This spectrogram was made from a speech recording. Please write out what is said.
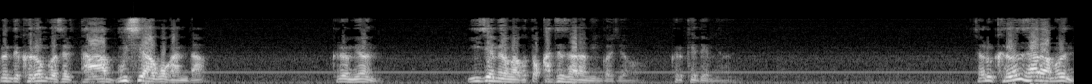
그런데 그런 것을 다 무시하고 간다? 그러면 이재명하고 똑같은 사람인 거죠. 그렇게 되면. 저는 그런 사람은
